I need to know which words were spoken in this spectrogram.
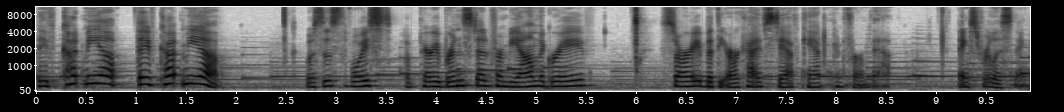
They've cut me up! They've cut me up! Was this the voice of Perry Brinstead from beyond the grave? Sorry, but the archive staff can't confirm that. Thanks for listening.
